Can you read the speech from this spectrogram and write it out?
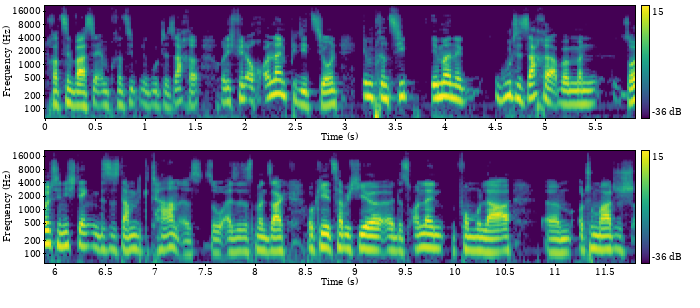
trotzdem war es ja im Prinzip eine gute Sache. Und ich finde auch Online-Petition im Prinzip immer eine gute Sache, aber man sollte nicht denken, dass es damit getan ist. So, also dass man sagt, okay, jetzt habe ich hier äh, das Online-Formular ähm, automatisch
